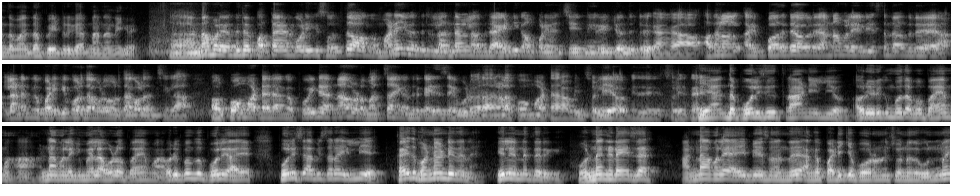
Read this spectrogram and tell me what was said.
அந்த மாதிரி தான் போயிட்டு இருக்காருன்னு நான் நினைக்கிறேன். அண்ணாமலை வந்துட்டு பத்தாயிரம் கோடிக்கு சொத்து அவங்க மனைவி வந்துட்டு லண்டன்ல வந்துட்டு ஐடி கம்பெனி வச்சு நிறுவிட்டு வந்துட்டு இருக்காங்க. அதனால இப்போ வந்துட்டு அவர் அண்ணாமலை ரீசெண்டா வந்துட்டு லண்டனுக்கு படிக்க போறதா கூட ஒரு தகவல் வந்துச்சுங்களா? அவர் போக மாட்டாரு. அங்க போயிட்டாருன்னா அவரோட மச்சான் இங்க வந்துட்டு கைது செய்யப்படுவார். அதனால போக மாட்டார் அப்படின்னு சொல்லி அவர் மீது சொல்லியிருக்காரு. ஏன் இந்த போலீஸுக்கு திராணி இல்லையோ? அவர் இருக்கும்போது அப்போ பயமா? அண்ணாமலைக்கு மேலே அவ்வளோ பயமா? அவர் இப்போ போலீ போலீஸ் ஆஃபீஸராக இல்லையே? கைது பண்ண வேண்டியதானே இதில் என்னத்த இருக்கு? ஒன்றும் கிடையாது சார். அண்ணாமலை ஐபிஎஸ் வந்து அங்கே படிக்க போகிறோன்னு சொன்னது உண்மை.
